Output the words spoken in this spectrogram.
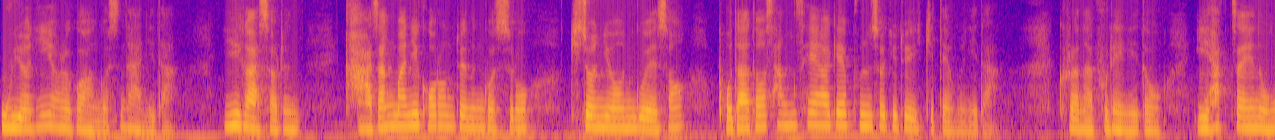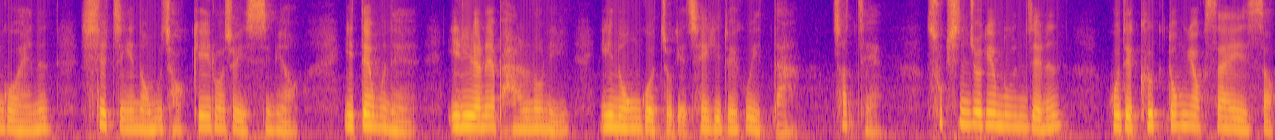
우연히 열거한 것은 아니다. 이 가설은 가장 많이 거론되는 것으로 기존 연구에서 보다 더 상세하게 분석이 되어 있기 때문이다. 그러나 불행히도 이 학자의 논거에는 실증이 너무 적게 이루어져 있으며 이 때문에 일련의 반론이 이 논거 쪽에 제기되고 있다. 첫째, 숙신족의 문제는 고대 극동 역사에 있어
